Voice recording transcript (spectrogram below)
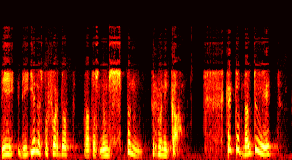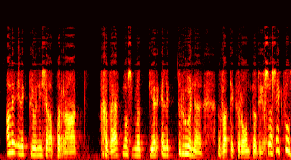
Die die een is byvoorbeeld wat ons noem spintronika. Kyk tot nou toe het alle elektroniese apparaat gewerk mos met deur elektrone wat ek rondbeweeg. So as ek wil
